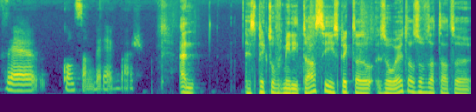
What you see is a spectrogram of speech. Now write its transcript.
vrij constant bereikbaar. En je spreekt over meditatie, je spreekt dat zo uit alsof dat, dat uh,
